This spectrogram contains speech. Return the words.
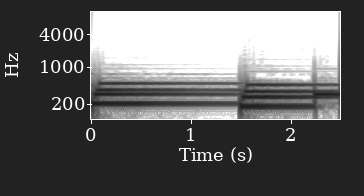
Thank you.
